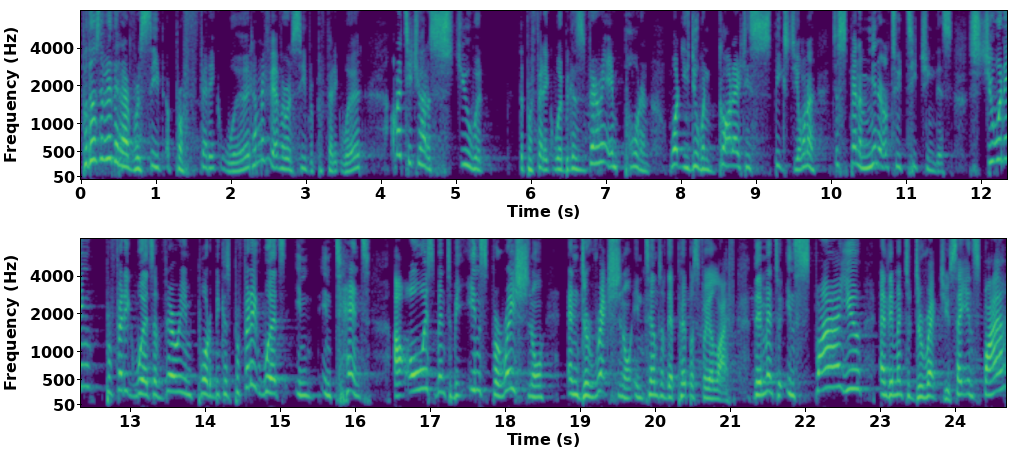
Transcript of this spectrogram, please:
For those of you that have received a prophetic word, how many of you ever received a prophetic word? I'm to teach you how to steward the prophetic word because it's very important what you do when God actually speaks to you. I want to just spend a minute or two teaching this. Stewarding prophetic words are very important because prophetic words in intent are always meant to be inspirational and directional in terms of their purpose for your life. They're meant to inspire you and they're meant to direct you. Say inspire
